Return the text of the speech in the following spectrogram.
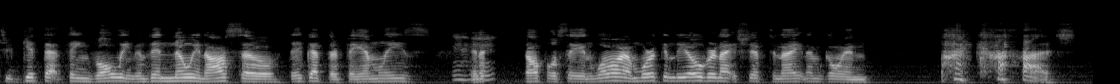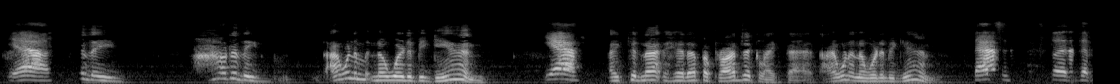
to get that thing rolling, and then knowing also they've got their families. And Mhm. I, Adolfo saying, "Well, I'm working the overnight shift tonight," and I'm going, "My gosh." Yeah. How do they? How do they? I want to know where to begin. Yeah. I could not head up a project like that. I want to know where to begin. That's, that's the the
